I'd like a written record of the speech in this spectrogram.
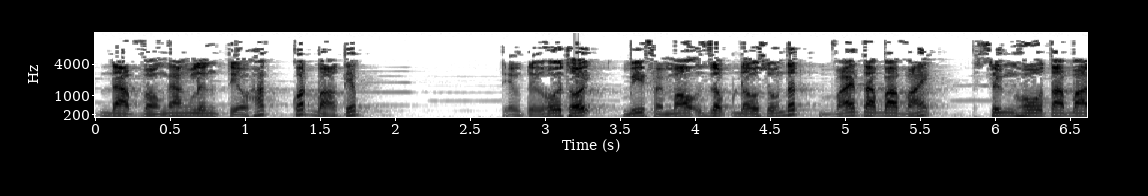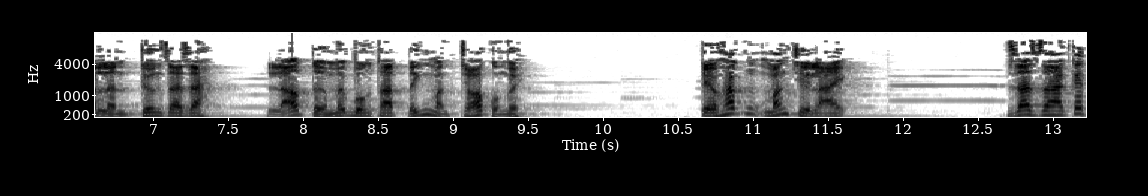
đạp vào ngang lưng tiểu hắc quát bảo tiếp. Tiểu tử hôi thối, Mỹ phải mau dập đầu xuống đất, vái ta ba vái, xưng hô ta ba lần trương ra ra. Lão tử mới buông tha tính mạng chó của ngươi. Tiểu hắc mắng chửi lại. Ra ra cái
